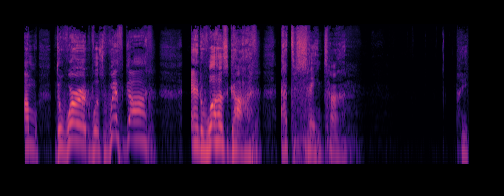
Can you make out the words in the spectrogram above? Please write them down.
um, the word was with God and was God at the same time. He,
